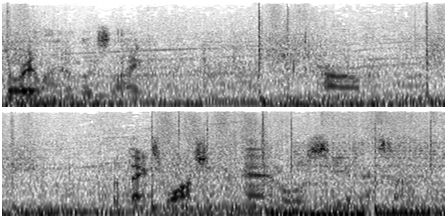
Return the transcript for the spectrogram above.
storyline. It looks like. Um, but thanks for watching, and we'll see you next time.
